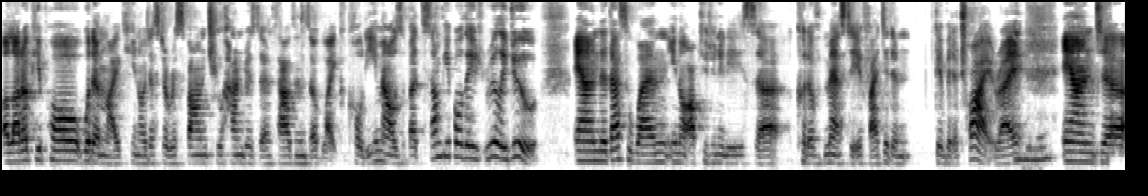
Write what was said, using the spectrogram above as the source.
a lot of people wouldn't like you know just to respond to hundreds and thousands of like cold emails but some people they really do and that's when you know opportunities uh, could have missed if i didn't give it a try right mm-hmm. and uh,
